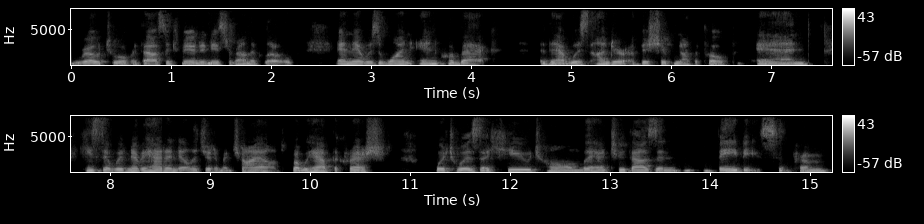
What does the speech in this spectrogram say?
wrote to over a thousand communities around the globe, and there was one in Quebec that was under a bishop, not the pope. And he said, "We've never had an illegitimate child, but we have the creche." Which was a huge home. They had 2,000 babies from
